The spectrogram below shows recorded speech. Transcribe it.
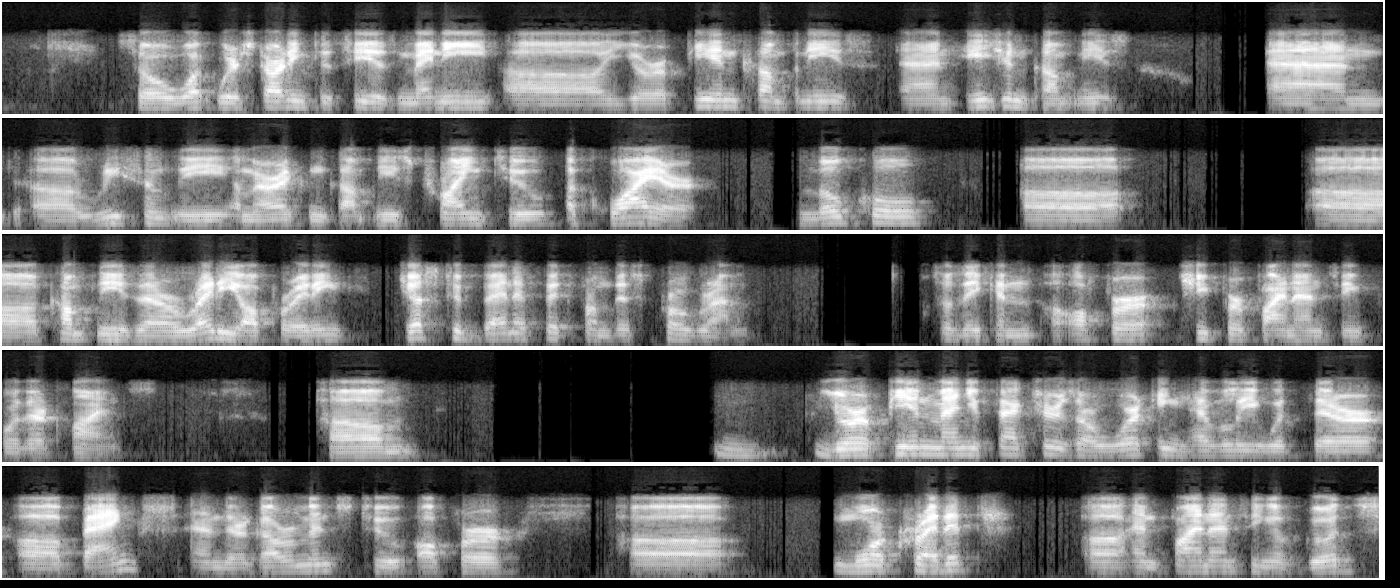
So what we're starting to see is many uh, European companies and Asian companies and recently American companies trying to acquire local companies that are already operating just to benefit from this program so they can offer cheaper financing for their clients. Um, European manufacturers are working heavily with their uh, banks and their governments to offer uh, more credit uh, and financing of goods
